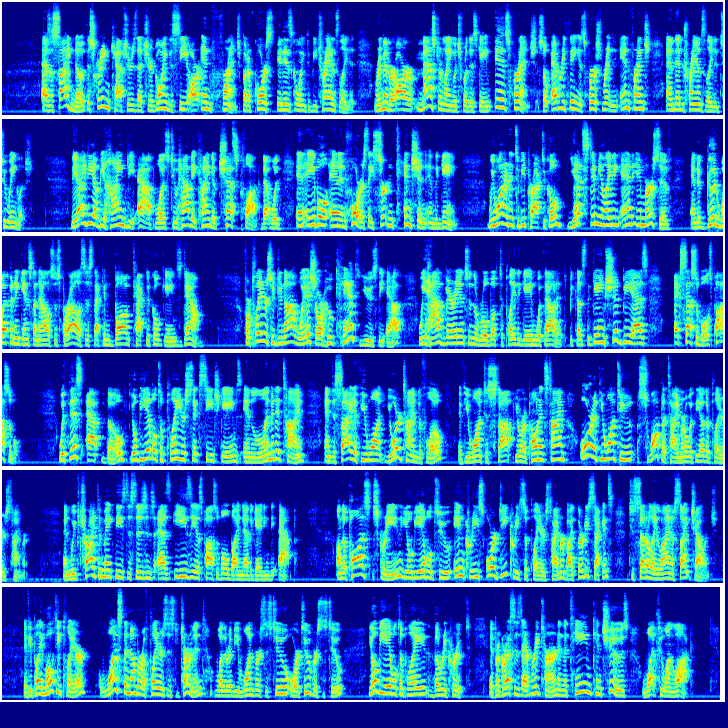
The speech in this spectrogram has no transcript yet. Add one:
As a side note, the screen captures that you're going to see are in French, but of course it is going to be translated. Remember, our master language for this game is French, so everything is first written in French and then translated to English. The idea behind the app was to have a kind of chess clock that would enable and enforce a certain tension in the game. We wanted it to be practical, yet stimulating and immersive, and a good weapon against analysis paralysis that can bog tactical games down. For players who do not wish or who can't use the app, we have variants in the rulebook to play the game without it, because the game should be as accessible as possible. With this app, though, you'll be able to play your six Siege games in limited time and decide if you want your time to flow, if you want to stop your opponent's time, or if you want to swap a timer with the other player's timer. And we've tried to make these decisions as easy as possible by navigating the app. On the pause screen, you'll be able to increase or decrease a player's timer by 30 seconds to settle a line of sight challenge. If you play multiplayer, once the number of players is determined, whether it be 1 versus 2 or 2 versus 2, you'll be able to play the recruit. It progresses every turn and the team can choose what to unlock.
